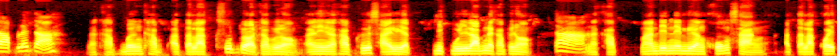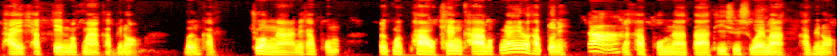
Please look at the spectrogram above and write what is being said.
จับเลยจ้า นะครับเบิ้งครับอัตลักษณ์สุดยอดครับพี่น้อง อันนี้นะครับคือสายเลือดบิ๊กบุรีรัมย์นะครับพี่น้องจ้านะครับมาเด่นในเรื่องโค้งสร้างอัตลักษณ์ควายไทยชัดเจนมากๆครับพี่น้องเบิ้งครับช่วงหน้านี่ครับผมเอิกมักเผาวแข้งขาบักไงเนาะครับตัวนี้จ้านะครับผมหน้าตาที่สวยๆมากครับพี่น้อง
